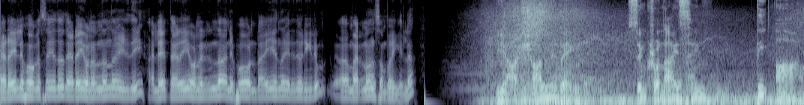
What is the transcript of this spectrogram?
തേടയിൽ ഫോക്കസ് ചെയ്ത് തേടയിൽ ഉണർന്നെന്ന് എഴുതി അല്ലെ തേടയിൽ ഉണരുന്ന അനുഭവം ഉണ്ടായി എന്ന് കരുതി ഒരിക്കലും മരണമൊന്നും സംഭവിക്കില്ല. Synchronizing the art,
